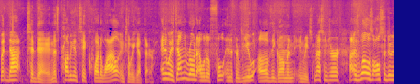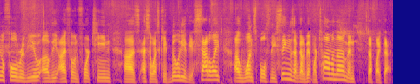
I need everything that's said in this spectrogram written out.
but not today. And that's probably gonna take quite a while until we get there. Anyways, down the road, I will do a full in-depth review of the Garmin InReach Messenger, uh, as well as also doing a full review of the iPhone 14 uh, SOS capability via satellite. Uh, once both of these things, I've got a bit more time on them and stuff like that.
